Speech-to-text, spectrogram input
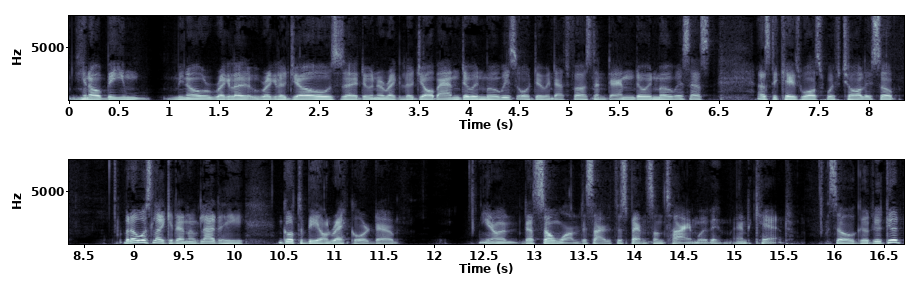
you know being you know regular regular Joes uh, doing a regular job and doing movies, or doing that first and then doing movies, as as the case was with Charlie. So, but I was like it, and I'm glad that he got to be on record. Uh, you know, that someone decided to spend some time with him and cared. So good, good, good.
